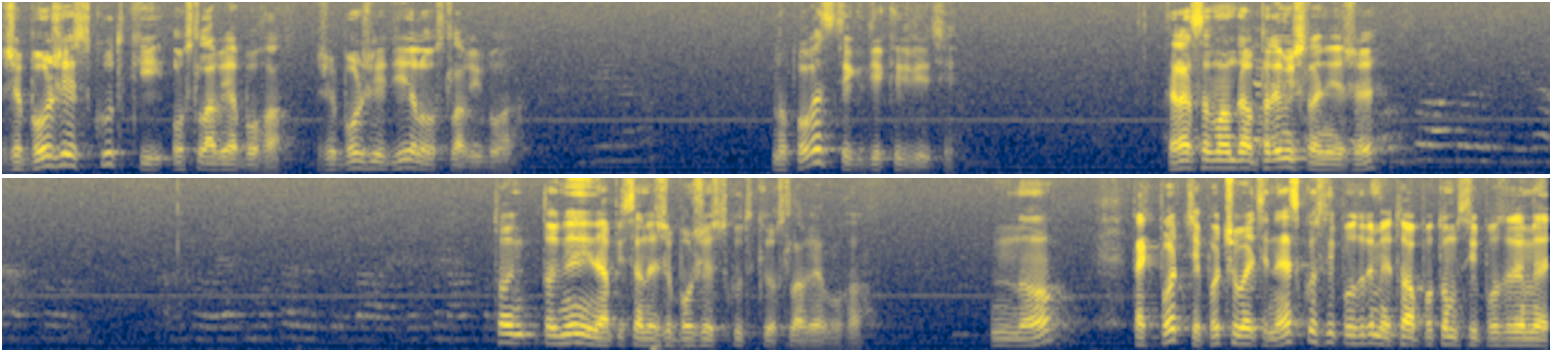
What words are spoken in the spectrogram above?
že Božie skutky oslavia Boha. Že Božie dielo oslaví Boha. No povedzte, kde, keď viete. Teraz som vám dal premyšľanie, že? To, to není napísané, že Božie skutky oslavia Boha. No, tak poďte, počúvajte, najskôr si pozrieme to a potom si pozrieme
